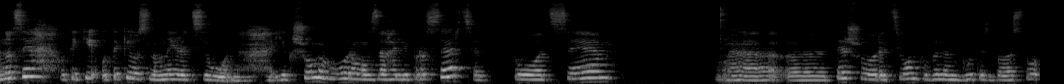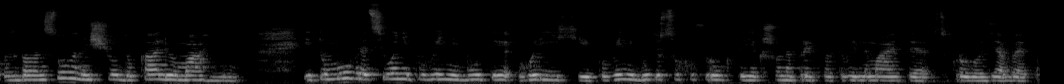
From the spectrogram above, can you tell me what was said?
Ну, це отакий, отакий основний раціон. Якщо ми говоримо взагалі про серце, то це е, е, те, що раціон повинен бути збалансований щодо калію магнію. І тому в раціоні повинні бути горіхи, повинні бути сухофрукти, якщо, наприклад, ви не маєте цукрового діабету.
